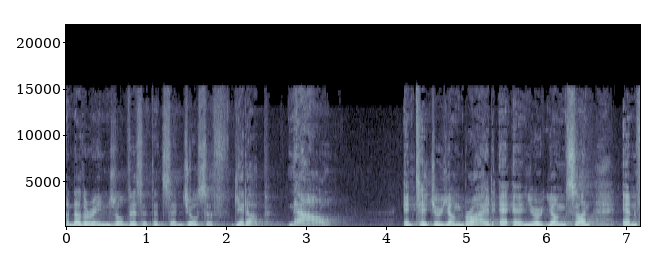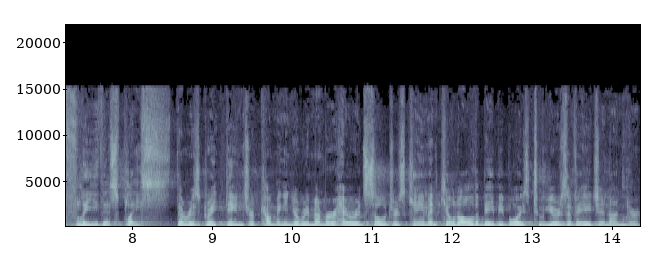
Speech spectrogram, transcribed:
another angel visit that said, Joseph, get up now and take your young bride and your young son and flee this place. There is great danger coming. And you'll remember Herod's soldiers came and killed all the baby boys two years of age and under.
